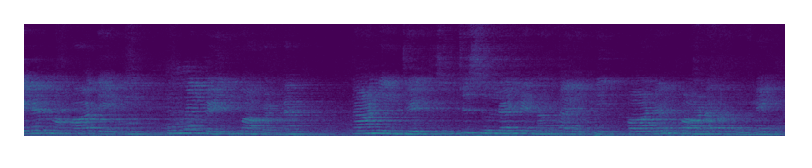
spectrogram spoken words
சேரன் மகாதேவி திருநெல்வேலி மாவட்டம் நான் இன்று சுற்றுச்சூழல் எனும் தலைப்பில் பாடல் பாட வந்துள்ளேன்.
